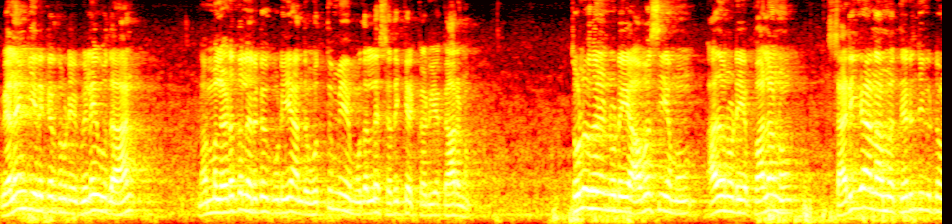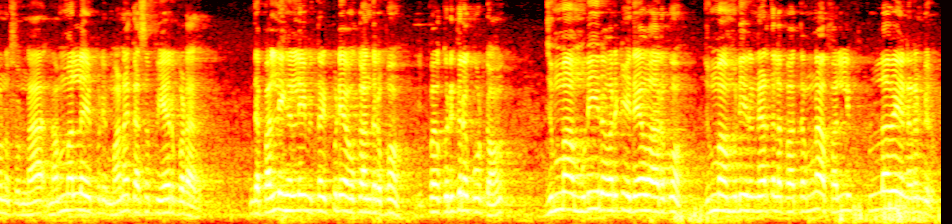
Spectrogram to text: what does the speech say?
விளங்கி இருக்கிறதுனுடைய விளைவுதான் நம்மளிடத்தில் இருக்கக்கூடிய அந்த ஒத்துமையை முதல்ல சிதைக்கக்கூடிய காரணம். தொழுகனுடைய அவசியமும் அதனுடைய பலனும் சரியாக நாம் தெரிஞ்சுக்கிட்டோம்னு சொன்னால் நம்மளில் இப்படி மனக்கசப்பு ஏற்படாது. இந்த பள்ளிகள்லேயும் இப்போ இப்படியே உட்காந்துருப்போம் இப்போ இருக்கிற கூட்டம் ஜும்மா முடிகிற வரைக்கும் இதேவாக இருக்கும். ஜும்மா முடிகிற நேரத்தில் பார்த்தோம்னா பள்ளி ஃபுல்லாகவே நிரம்பிடும்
